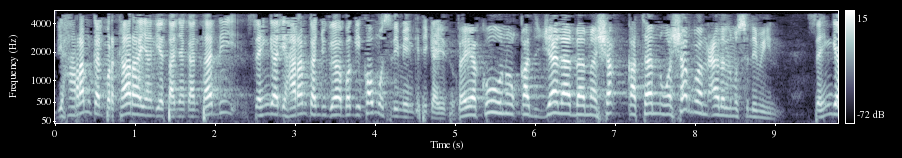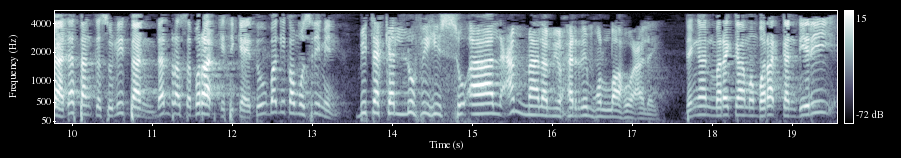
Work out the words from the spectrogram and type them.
diharamkan perkara yang dia tanyakan tadi sehingga diharamkan juga bagi kaum muslimin ketika itu. Fayakunu qad jalaba masyaqqatan wa syarran 'alal muslimin. Sehingga datang kesulitan dan rasa berat ketika itu bagi kaum muslimin. Bitakallufihi su'al amma lam yuharrimhu Allahu 'alaihi dengan mereka memberatkan diri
